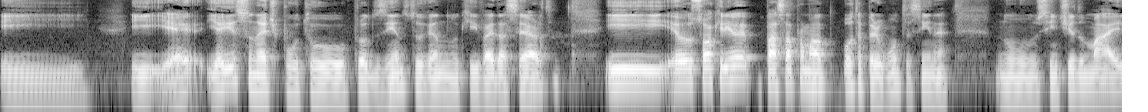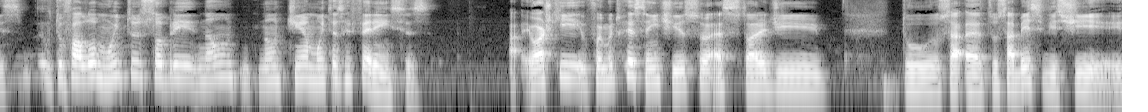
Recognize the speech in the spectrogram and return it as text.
E, e, é, e é isso, né? Tipo, tu produzindo, tu vendo no que vai dar certo. E eu só queria passar para uma outra pergunta, assim, né? No sentido mais. Tu falou muito sobre não, não tinha muitas referências. Ah, eu acho que foi muito recente isso, essa história de tu, eh, tu saber se vestir.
